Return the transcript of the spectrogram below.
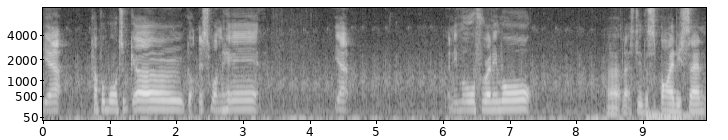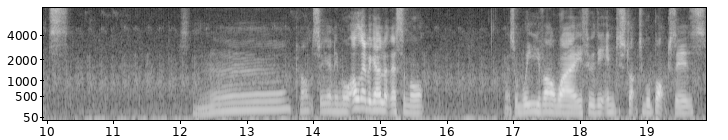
Yeah. Couple more to go. Got this one here. Yeah. Any more for any more? Uh, let's do the spidey sense. No, can't see any more. Oh, there we go. Look, there's some more. Let's weave our way through the indestructible boxes.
